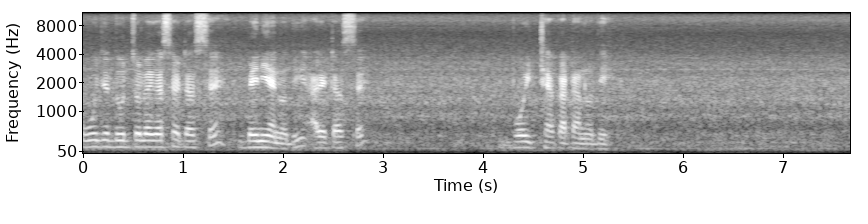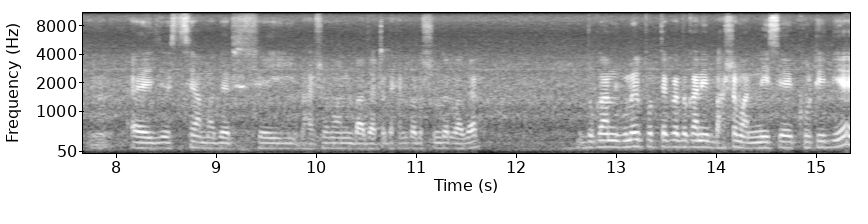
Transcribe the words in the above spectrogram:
ওই যে দূর চলে গেছে, এটা হচ্ছে বেনিয়া নদী। আর এটা হচ্ছে বৈঠাকাটা নদী। এই যে আমাদের সেই ভাসমান বাজারটা, দেখেন কত সুন্দর বাজার। দোকানগুলোই প্রত্যেকটা দোকানই ভাসমান, নিচে খুঁটি দিয়ে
